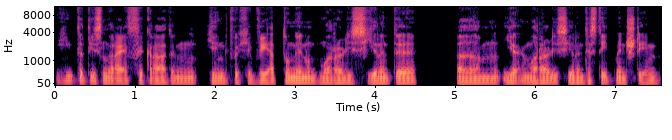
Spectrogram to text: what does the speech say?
hinter diesen Reifegraden irgendwelche Wertungen und moralisierende, ähm, moralisierende Statements stehen.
